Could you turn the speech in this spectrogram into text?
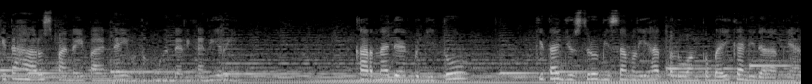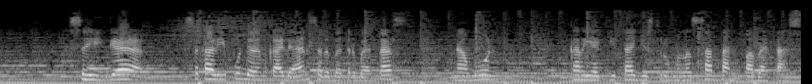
kita harus pandai-pandai untuk mengendalikan diri karena dengan begitu, kita justru bisa melihat peluang kebaikan di dalamnya. Sehingga, sekalipun dalam keadaan serba terbatas, namun karya kita justru melesat tanpa batas.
